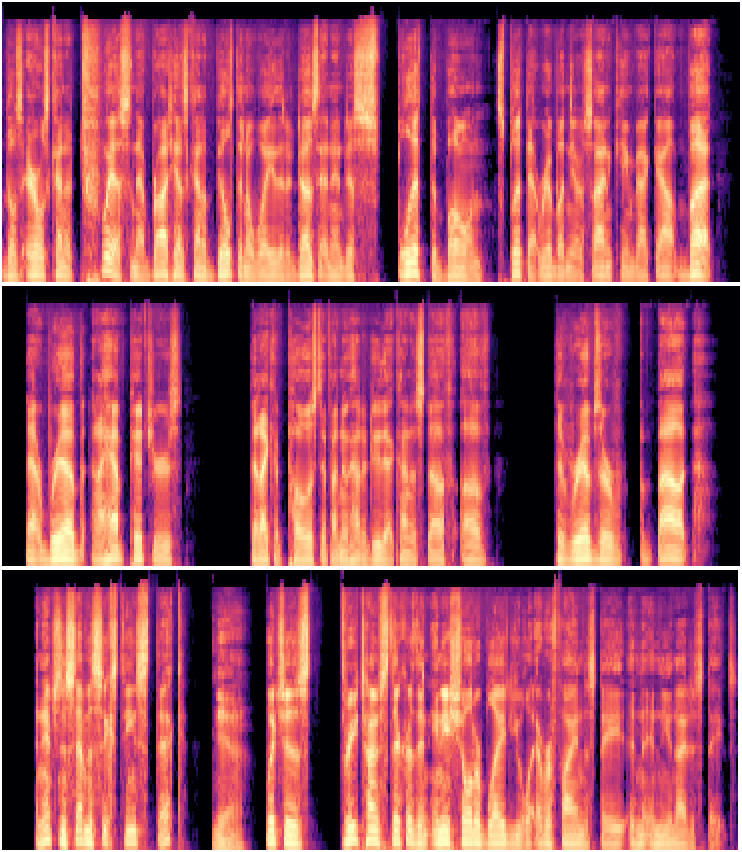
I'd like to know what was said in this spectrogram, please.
those arrows kind of twist, and that broadhead's kind of built in a way that it does that, and it just split the bone, split that rib on the other side, and came back out. But that rib, and I have pictures that I could post if I knew how to do that kind of stuff. Of the ribs are about an inch and seven sixteenths thick, Yeah. which is three times thicker than any shoulder blade you will ever find in the state in the, in the United States.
